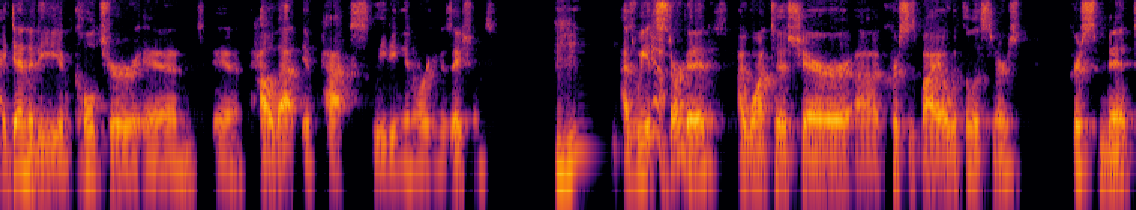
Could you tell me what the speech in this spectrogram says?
identity and culture and and how that impacts leading in organizations. Mm-hmm. As we get Yeah. started, I want to share uh, Chris's bio with the listeners. Chris Schmidt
